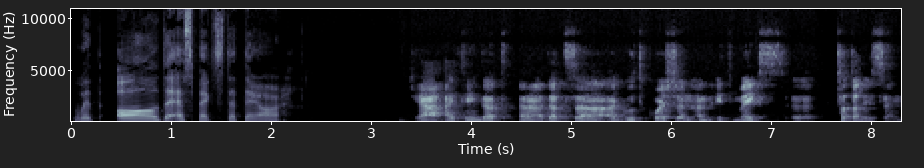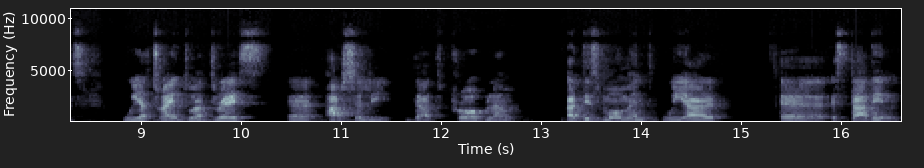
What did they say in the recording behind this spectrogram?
with all the aspects that there are. Yeah, I think that uh, that's a, a, good question, and it makes uh, totally sense. We are trying to address uh, partially that problem. At this moment, we are uh, studying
